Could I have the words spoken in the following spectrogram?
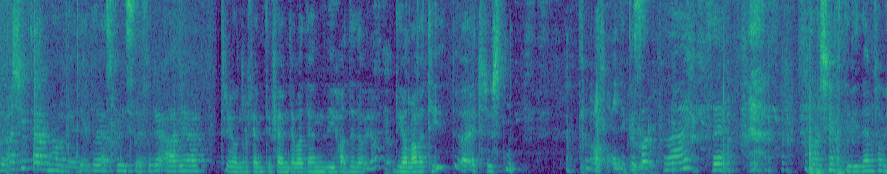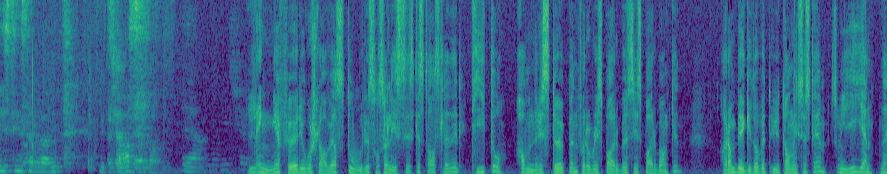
det var kjøpt her i Norge. Det, det skal vise deg, for det er 355, det var den vi hadde da. Ja. De har laget 1000. Ikke sant? Nei, se. Da kjøpte vi den, for vi syntes det var litt, litt stas. Ja. Lenge før Jugoslavias store sosialistiske statsleder, Tito, havner i støpen for å bli sparebøsse i Sparebanken, har han bygget opp et utdanningssystem som gir jentene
